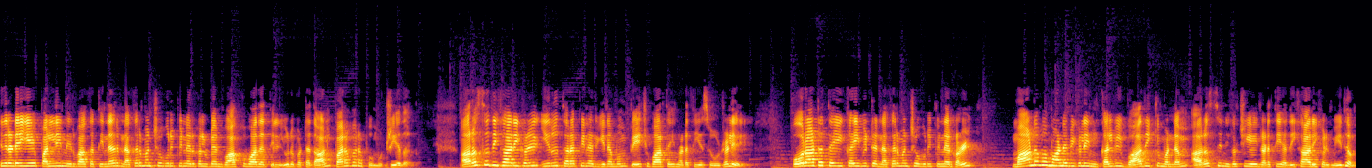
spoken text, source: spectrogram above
இதனிடையே பள்ளி நிர்வாகத்தினர் நகர்மன்ற உறுப்பினர்களுடன் வாக்குவாதத்தில் ஈடுபட்டதால் பரபரப்பு முற்றியது. அரசு அதிகாரிகள் இரு தரப்பினர் இனமும் பேச்சுவார்த்தை நடத்திய சூழலில் போராட்டத்தை கைவிட்ட நகர்மன்ற உறுப்பினர்கள் மாணவ மாணவிகளின் கல்வி பாதிக்கும் வண்ணம் அரசு நிகழ்ச்சியை நடத்திய அதிகாரிகள் மீதும்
